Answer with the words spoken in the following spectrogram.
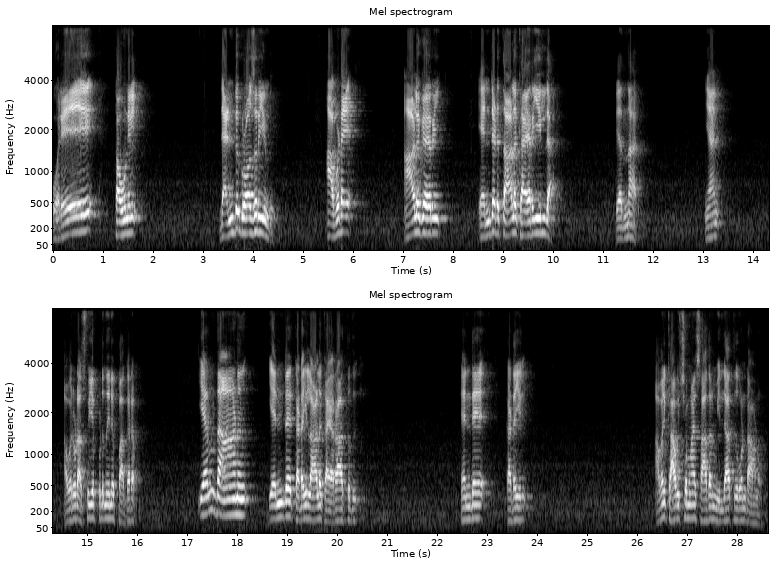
ഒരേ ടൗണിൽ രണ്ട് ഗ്രോസറി ഉണ്ട്. അവിടെ ആൾ കയറി എന്റെ അടുത്ത് ആൾ കയറിയില്ല. എന്നാൽ ഞാൻ അവരോട് അസൂയപ്പെടുന്നതിന് പകരം എന്താണ് എന്റെ കടയിൽ ആൾ കയറാത്തത്? എന്റെ കടയിൽ അവർക്ക് ആവശ്യമായ സാധനം ഇല്ലാത്തത് കൊണ്ടാണോ?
